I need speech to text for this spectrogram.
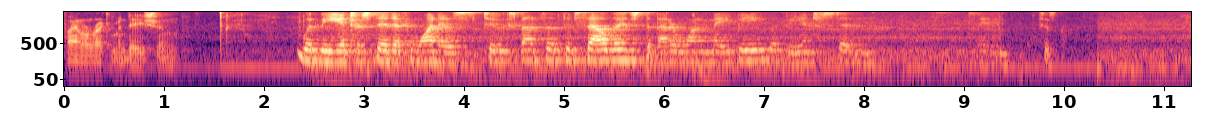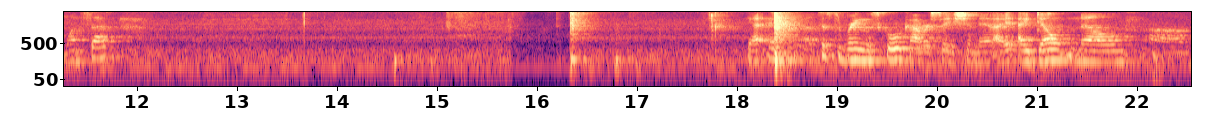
final recommendation. would be interested if one is too expensive to salvage, the better one may be, would be interested in saving just one set. Yeah, just to bring the school conversation in, I, I don't know, um,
